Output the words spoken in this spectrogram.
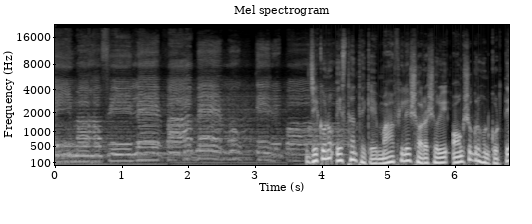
এই মাহফিলে পাবে মুক্তির পথ যে কোনো স্থান থেকে মাহফিলে সরাসরি অংশগ্রহণ করতে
